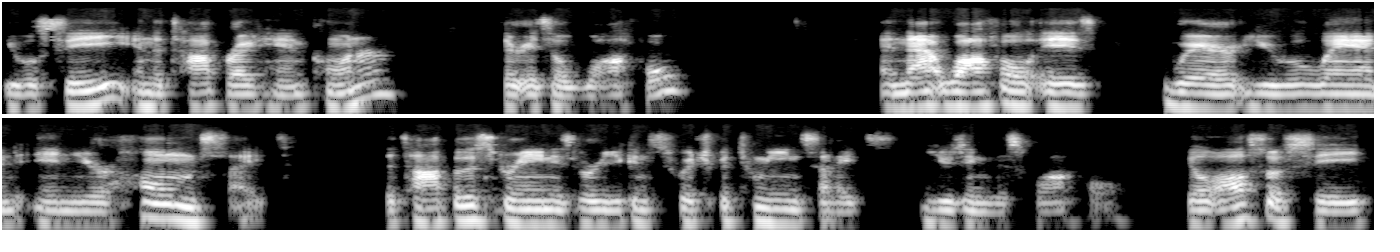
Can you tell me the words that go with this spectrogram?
You will see in the top right hand corner there is a waffle, and that waffle is where you will land in your home site. The top of the screen is where you can switch between sites using this waffle. You'll also see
